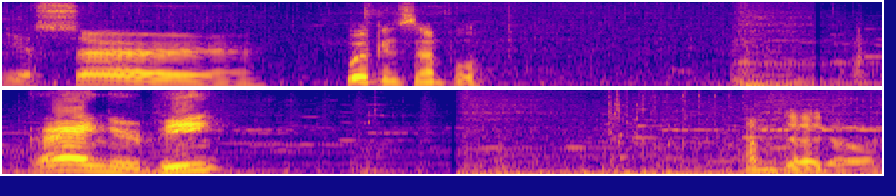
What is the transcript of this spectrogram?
Yes, sir. Quick and simple. Banger, B. I'm There dead. we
